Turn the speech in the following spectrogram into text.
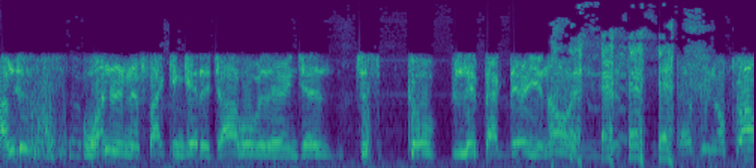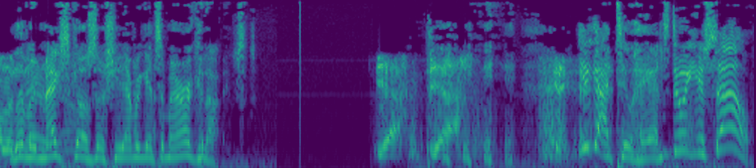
I'm just wondering if I can get a job over there and just just go live back there. You know, and just, there'll be no problem. Live in there, Mexico so she never gets Americanized. Yeah, yeah. You got two hands. Do it yourself.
